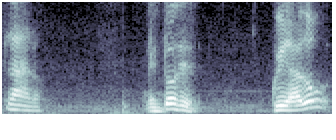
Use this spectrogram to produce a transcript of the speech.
claro. Entonces, cuidado.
